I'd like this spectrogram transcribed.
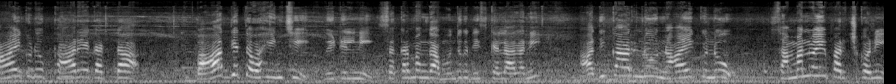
నాయకుడు కార్యకర్త బాధ్యత వహించి వీటిల్ని సక్రమంగా ముందుకు తీసుకెళ్ళాలని అధికారులు నాయకులు సమన్వయపరుచుకొని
